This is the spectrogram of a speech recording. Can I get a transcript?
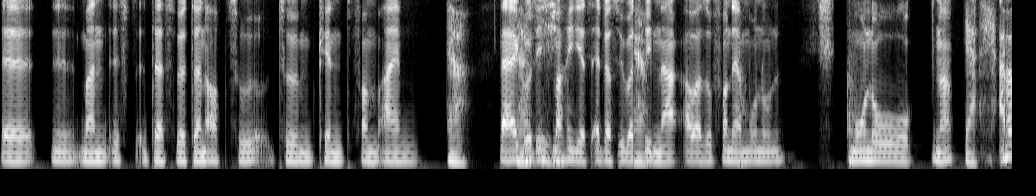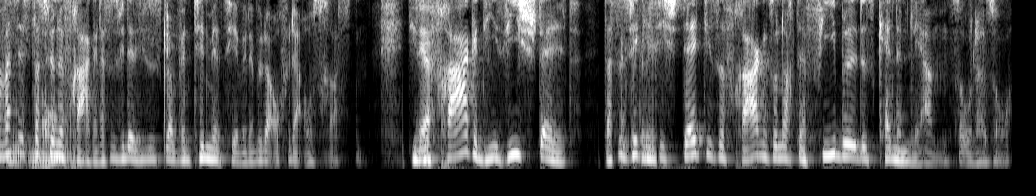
äh, äh, man ist, das wird dann auch zu zum Kind vom einen. Ja. Na Ja, gut, ich mache jetzt etwas übertrieben nach, aber so von der Mono, Mono, ne? Ja, aber was ist das für eine Frage? Das ist wieder dieses, glaube wenn Tim jetzt hier wäre, der würde auch wieder ausrasten. Diese Ja. Frage, die sie stellt, das ist wirklich, sie stellt diese Fragen so nach der Fibel des Kennenlernens oder so.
